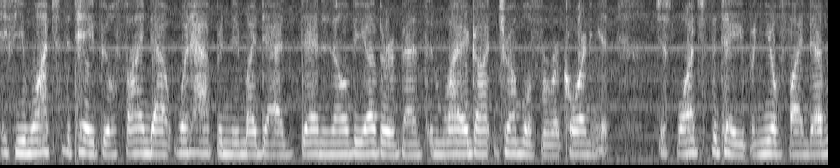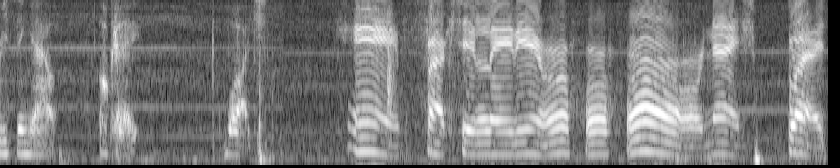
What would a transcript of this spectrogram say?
if you watch the tape, you'll find out what happened in my dad's den and all the other events and why I got in trouble for recording it. Just watch the tape and you'll find everything out. Okay, watch. Hey, foxy lady. Oh, oh, oh, nice butt.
